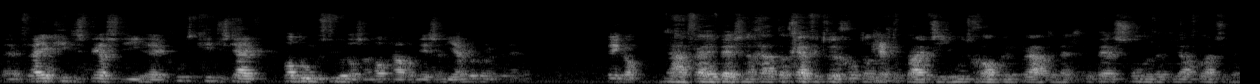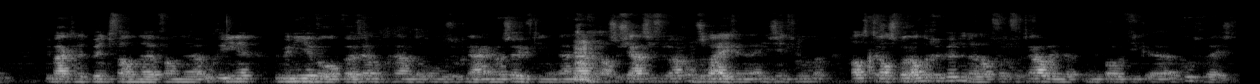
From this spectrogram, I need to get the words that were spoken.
Een vrije kritische pers die goed kritisch kijkt wat doen bestuurders en wat gaat er mis en die hebben we gelukkig. Rico. Ja, vrije pers, dan gaat, dat grijpt weer terug op dat recht op privacy. Je moet gewoon kunnen praten met de pers zonder dat je je afgeluisterd bent. Je maakte het punt van, uh, van uh, Oekraïne, de manier waarop we zijn omgegaan met dat onderzoek naar MH17 en daarna het associatieverdrag, om ze maar even in één zin te noemen, had transparanter gekund en dat had voor het vertrouwen in de, in de politiek uh, goed geweest.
